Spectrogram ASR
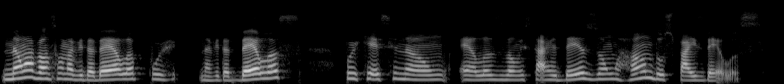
não avançam na vida dela por na vida delas, porque senão elas vão estar desonrando os pais delas,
